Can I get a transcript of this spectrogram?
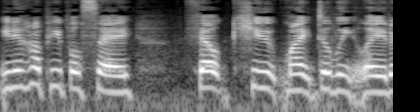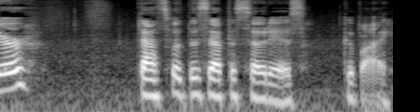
You know how people say, felt cute, might delete later? That's what this episode is. Goodbye.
